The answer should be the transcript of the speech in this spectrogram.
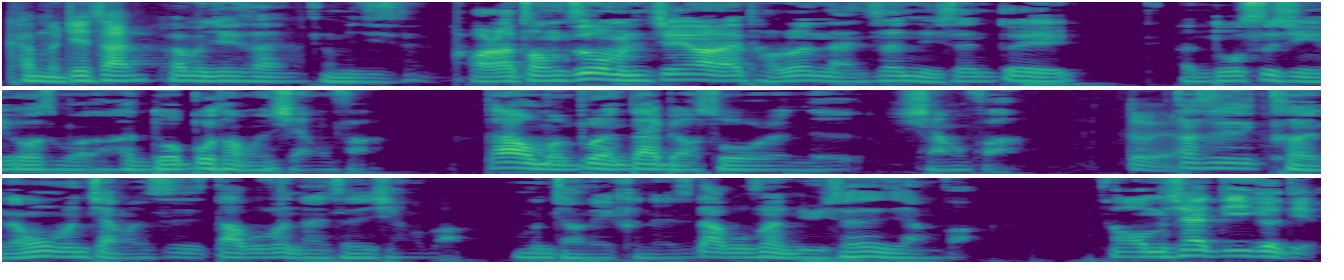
开门见山，开门见山，开门见山。好了，总之我们今天要来讨论男生女生对很多事情有什么很多不同的想法。当然，我们不能代表所有人的想法，对啊但，是可能我们讲的是大部分男生的想法，我们讲的也可能是大部分女生的想法。好，我们现在第一个点，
